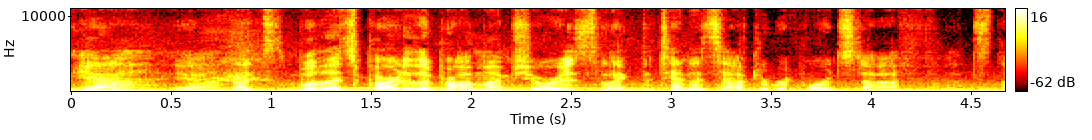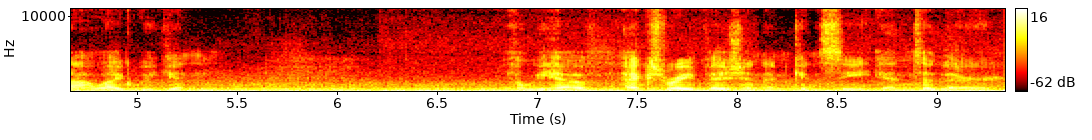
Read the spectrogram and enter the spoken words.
Yeah, yeah. That's well. That's part of the problem. I'm sure is like the tenants have to report stuff. It's not like we can. We have X-ray vision and can see into their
